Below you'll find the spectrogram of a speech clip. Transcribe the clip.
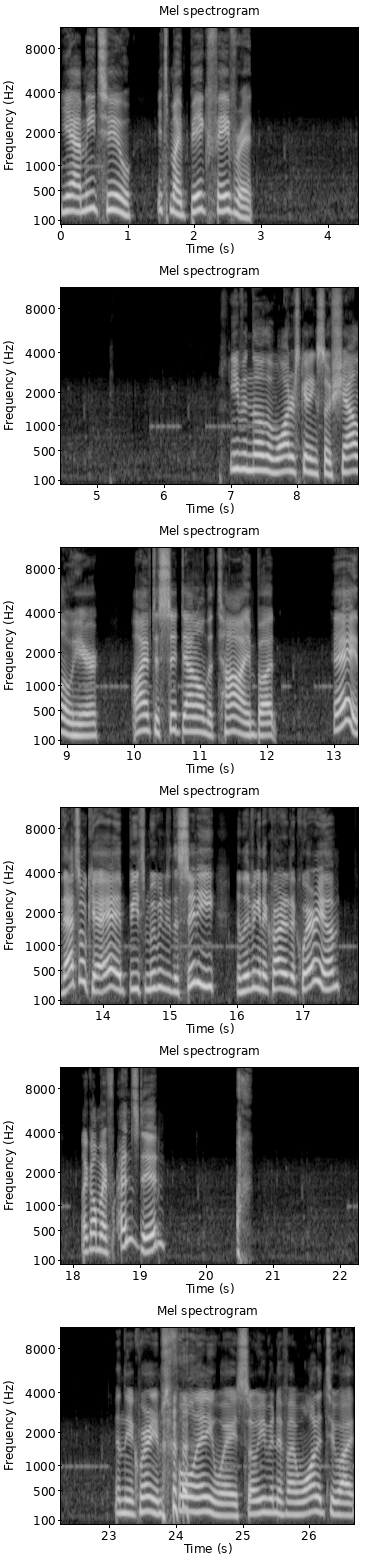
Yeah, me too. It's my big favorite. Even though the water's getting so shallow here, I have to sit down all the time, but hey, that's okay. It beats moving to the city and living in a crowded aquarium like all my friends did. and the aquarium's full anyway, so even if I wanted to, I.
